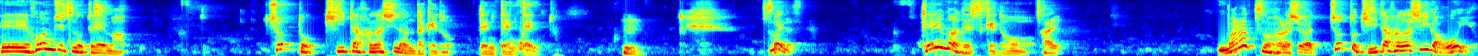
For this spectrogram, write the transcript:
えー、本日のテーマ。ちょっと聞いた話なんだけど、てんてんてんと。うん。まあテーマですけど、はい。バラッツの話はちょっと聞いた話が多いよ。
